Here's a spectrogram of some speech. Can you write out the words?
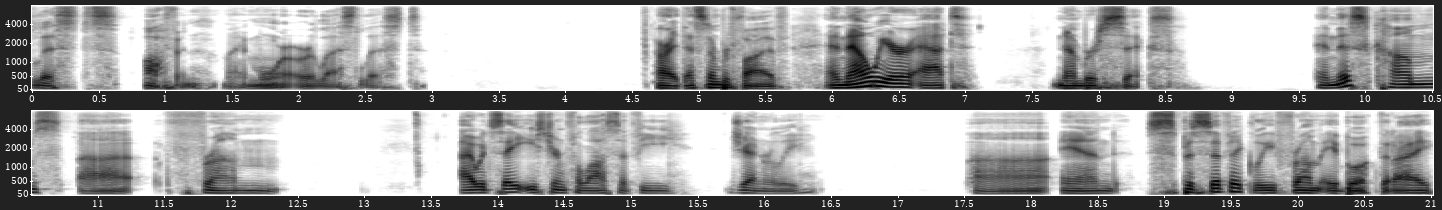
lists often, my more or less list. All right, that's number five. And now we are at number six. And this comes uh, from, I would say, Eastern philosophy generally, uh, and specifically from a book that I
